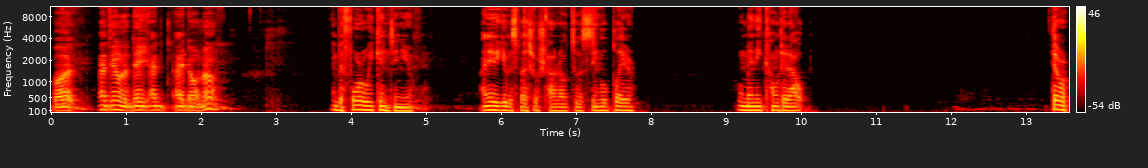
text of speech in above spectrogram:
but at the end of the day, I, I don't know. And before we continue, I need to give a special shout out to a single player who many counted out. There were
